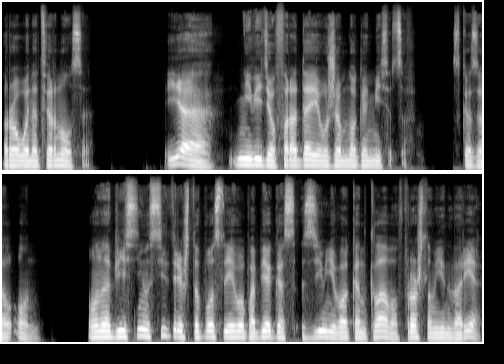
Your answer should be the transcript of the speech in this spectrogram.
Роуэн отвернулся. «Я не видел Фарадея уже много месяцев», — сказал он. Он объяснил Ситре, что после его побега с зимнего конклава в прошлом январе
